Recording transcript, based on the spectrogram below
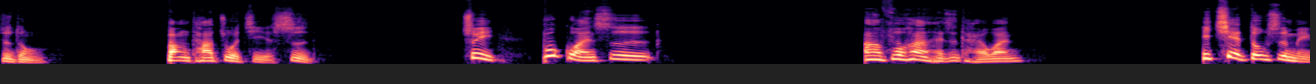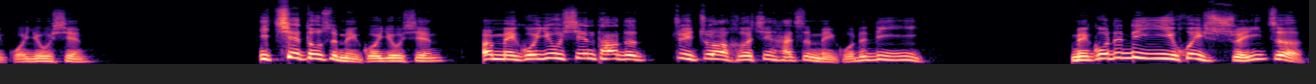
这种帮他做解释的，所以不管是阿富汗还是台湾。一切都是美国优先，一切都是美国优先，而美国优先，它的最重要核心还是美国的利益。美国的利益会随着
